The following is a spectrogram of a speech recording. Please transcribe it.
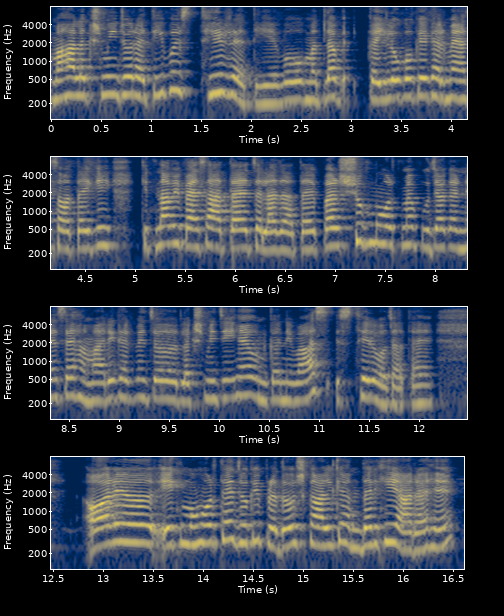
महालक्ष्मी जो रहती है, वो स्थिर रहती है। वो मतलब कई लोगों के घर में ऐसा होता है कि कितना भी पैसा आता है, चला जाता है, पर शुभ मुहूर्त में पूजा करने से हमारे घर में जो लक्ष्मी जी है, उनका निवास स्थिर हो जाता है। और एक मुहूर्त है जो कि प्रदोष काल के अंदर ही आ रहा है।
